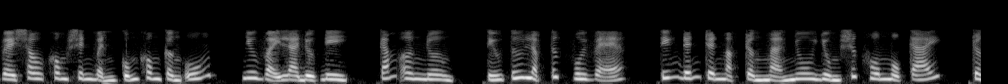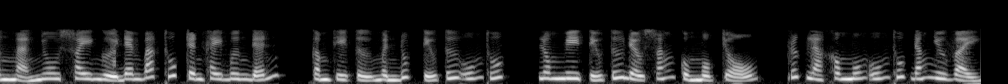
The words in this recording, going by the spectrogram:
về sau không sinh bệnh cũng không cần uống, như vậy là được đi, cảm ơn nương, tiểu tứ lập tức vui vẻ, tiến đến trên mặt Trần Mạn Nhu dùng sức hôn một cái, Trần Mạn Nhu xoay người đem bát thuốc trên khay bưng đến, cầm thì tự mình đút tiểu tứ uống thuốc, lông mi tiểu tứ đều xoắn cùng một chỗ, rất là không muốn uống thuốc đắng như vậy,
